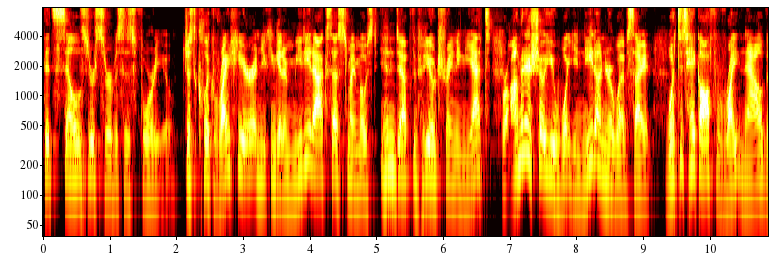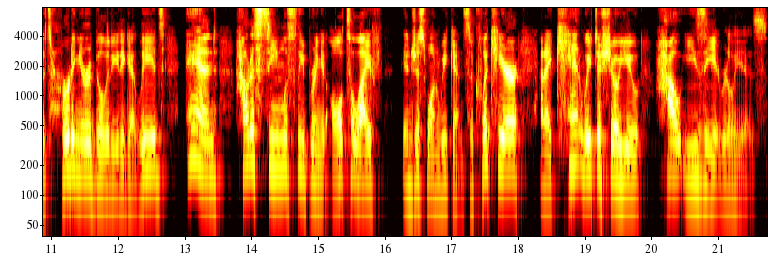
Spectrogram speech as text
that sells your services for you. Just click right here and you can get immediate access to my most in-depth video training yet, where I'm gonna show you what you need on your website, what to take off right now that's hurting your ability to get leads, and how to seamlessly bring it all to life in just one weekend. So click here, and I can't wait to show you how easy it really is.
